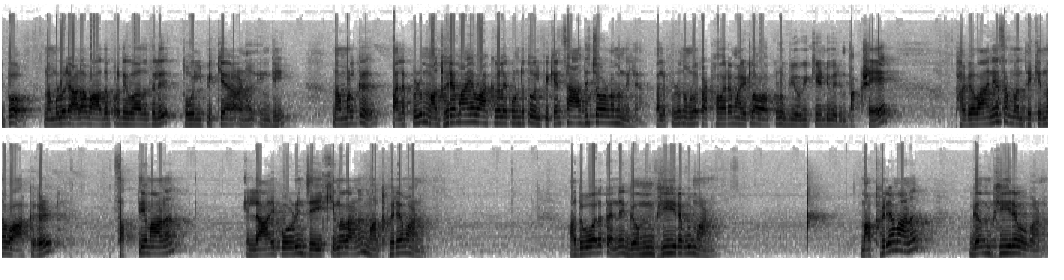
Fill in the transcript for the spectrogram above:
ഇപ്പോൾ നമ്മളൊരാളെ വാദപ്രതിവാദത്തിൽ തോൽപ്പിക്കുകയാണ് എങ്കിൽ നമ്മൾക്ക് പലപ്പോഴും മധുരമായ വാക്കുകളെ കൊണ്ട് തോൽപ്പിക്കാൻ സാധിച്ചോളണമെന്നില്ല. പലപ്പോഴും നമ്മൾ കഠോരമായിട്ടുള്ള വാക്കുകൾ ഉപയോഗിക്കേണ്ടി വരും. പക്ഷേ ഭഗവാനെ സംബന്ധിക്കുന്ന വാക്കുകൾ സത്യമാണ്. എല്ലായ്പ്പോഴും ജയിക്കുന്നതാണ് മധുരമാണ്. അതുപോലെ തന്നെ ഗംഭീരവുമാണ്. മധുരമാണ് ഗംഭീരവുമാണ്.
